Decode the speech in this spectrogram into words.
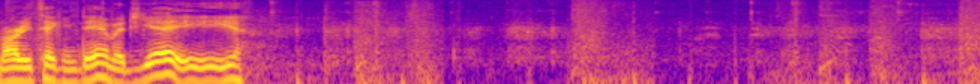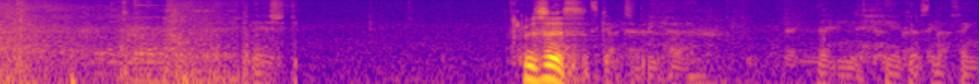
I'm already taking damage. Yay! There she Who's this? It's going to be her. Then here goes nothing.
